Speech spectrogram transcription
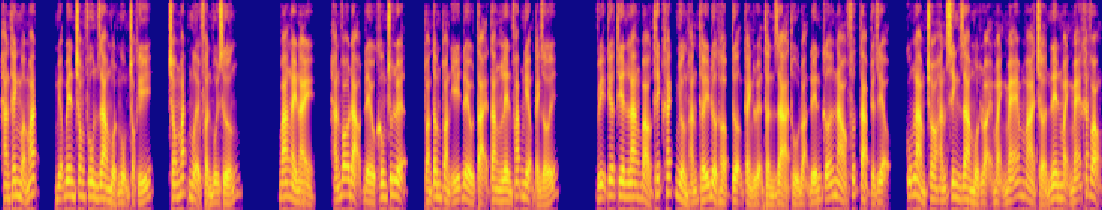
Hàn thanh mở mắt, miệng bên trong phun ra một ngụm trọc khí, trong mắt mười phần vui sướng. Ba ngày này, hắn võ đạo đều không chút luyện, toàn tâm toàn ý đều tại tăng lên pháp niệm cảnh giới. Vị tia thiên lang bảo thích khách nhường hắn thấy được hợp tượng cảnh luyện thần giả thủ đoạn đến cỡ nào phức tạp tuyệt diệu, cũng làm cho hắn sinh ra một loại mạnh mẽ mà trở nên mạnh mẽ khát vọng,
